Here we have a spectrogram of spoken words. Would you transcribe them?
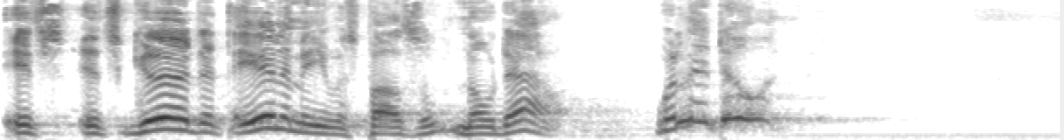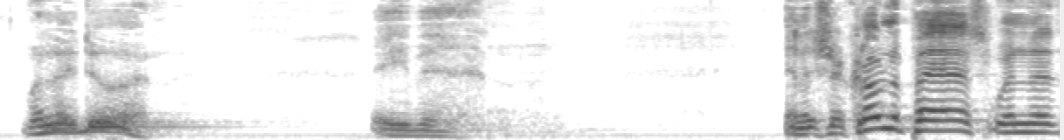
it's, it's good that the enemy was puzzled, no doubt. What are they doing? What are they doing? Amen. And it shall come to pass when the,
